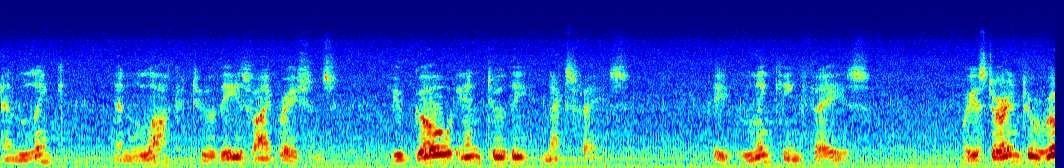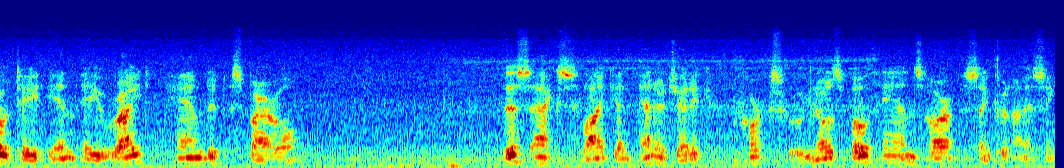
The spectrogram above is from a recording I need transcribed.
and link and lock to these vibrations, you go into the next phase, the linking phase, where you're starting to rotate in a right-handed spiral. This acts like an energetic corkscrew. You notice both hands are synchronizing.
